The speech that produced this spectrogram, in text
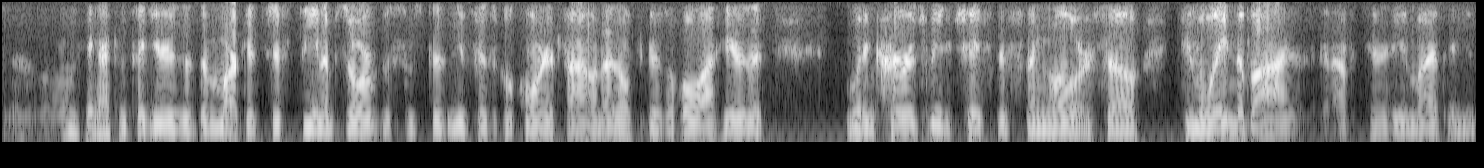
the only thing I can figure is that the market's just being absorbed with some new physical corn it found. I don't think there's a whole lot here that would encourage me to chase this thing lower. So if you've been waiting to buy, it's a good opportunity, in my opinion.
